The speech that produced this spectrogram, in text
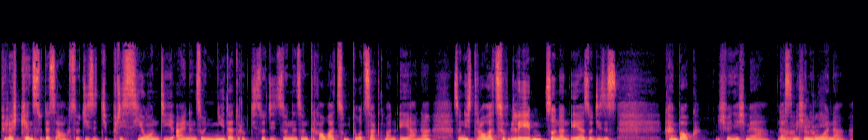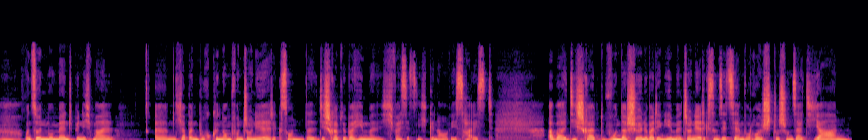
vielleicht kennst du das auch, so diese Depression, die einen so niederdrückt, so, die, so, eine, so ein Trauer zum Tod, sagt man eher. Ne? So nicht Trauer zum Leben, sondern eher so dieses, kein Bock, ich will nicht mehr, lass Ja, mich in. Ruhe. Ne? Und so einen Moment bin ich mal, ähm, ich habe ein Buch genommen von Johnny Erickson, die schreibt über Himmel, ich weiß jetzt nicht genau, wie es heißt. Aber die schreibt wunderschön über den Himmel. Johnny Erickson sitzt ja im Rollstuhl schon seit Jahren.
